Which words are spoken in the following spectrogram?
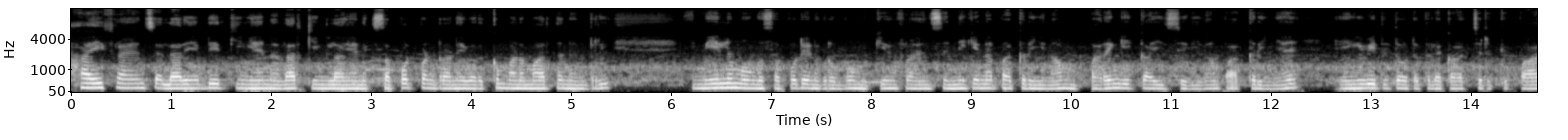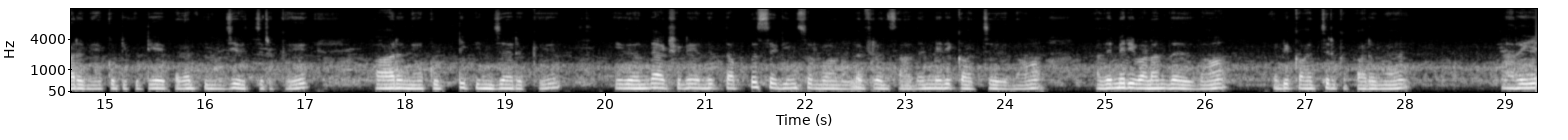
ஹாய் ஃப்ரெண்ட்ஸ் எல்லோரும் எப்படி இருக்கீங்க? நல்லா இருக்கீங்களா? எனக்கு சப்போர்ட் பண்ணுற அனைவருக்கும் மனமார்ந்த நன்றி. மேலும் உங்கள் சப்போர்ட் எனக்கு ரொம்ப முக்கியம் ஃப்ரெண்ட்ஸ் இன்றைக்கி என்ன பார்க்குறீங்கன்னா பரங்கிக்காய் செடி தான் பார்க்குறீங்க. எங்கள் வீட்டு தோட்டத்தில் காய்ச்சிருக்கு. பாருங்கள் குட்டி குட்டியாக இப்போ தான் பிஞ்சு வச்சுருக்கு. பாருங்கள் குட்டி பிஞ்சாக இருக்குது இது வந்து ஆக்சுவலி வந்து தப்பு செடின்னு சொல்லுவாங்கள்ல ஃப்ரெண்ட்ஸ் அதேமாரி காய்ச்சது தான் அதேமாரி வளர்ந்தது தான் எப்படி காய்ச்சிருக்கு பாருங்கள் நிறைய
